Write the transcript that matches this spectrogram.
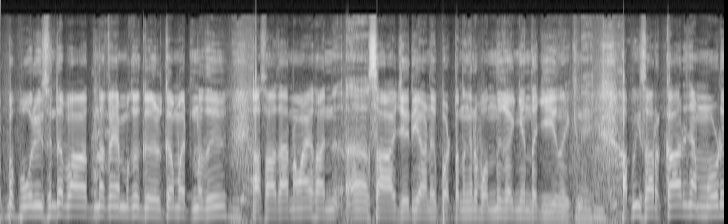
ഇപ്പോൾ പോലീസിന്റെ ഭാഗത്തു നിന്നൊക്കെ നമുക്ക് കേൾക്കാൻ പറ്റുന്നത് അസാധാരണമായ സാഹചര്യമാണ് പെട്ടെന്ന് ഇങ്ങനെ വന്നു കഴിഞ്ഞാൽ എന്താ ചെയ്യുന്നത് നിൽക്കുന്നത് അപ്പോൾ ഈ സർക്കാർ നമ്മോട്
